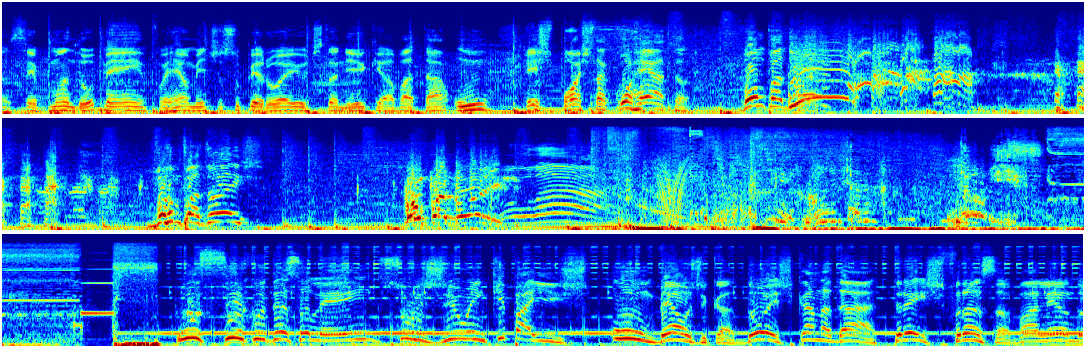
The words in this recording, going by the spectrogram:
Você mandou bem. Foi realmente superou aí o Titanic. Avatar 1. Um, resposta correta. Vamos pra 2? Vamos pra 2? vamos pra dois. Vamos lá! Pergunta 2. O Circo de Soleil surgiu em que país? 1. Um, Bélgica. 2. Canadá. 3. França. Valendo!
